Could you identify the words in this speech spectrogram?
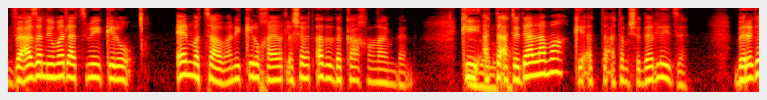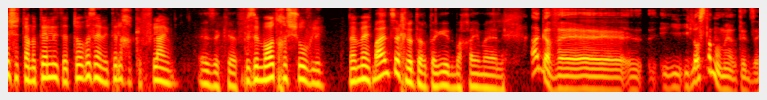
ואז אני אומרת לעצמי, כאילו, אין מצב, אני כאילו חייבת לשבת עד הדקה האחרונה עם בן. כי אתה. אתה יודע למה? כי אתה, אתה משדר לי את זה. ברגע שאתה נותן לי את הטוב הזה, אני אתן לך כפליים. איזה כיף. וזה מאוד חשוב לי, באמת. מה אני צריך יותר, תגיד, בחיים האלה? אגב, אה, היא היא לא סתם אומרת את זה.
